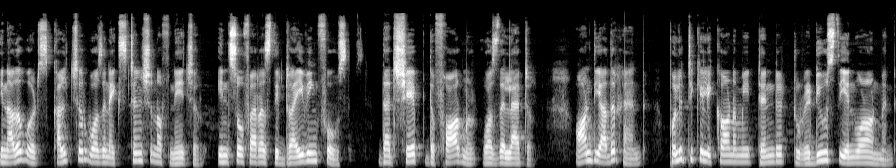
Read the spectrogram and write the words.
In other words, culture was an extension of nature insofar as the driving force that shaped the former was the latter. On the other hand, political economy tended to reduce the environment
